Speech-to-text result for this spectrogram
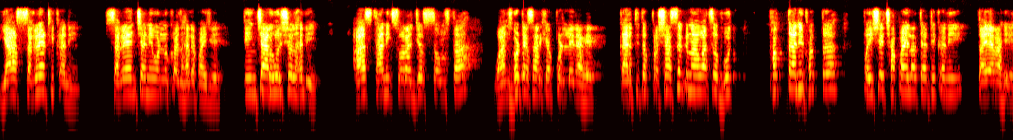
या सगळ्या ठिकाणी सगळ्यांच्या निवडणुका झाल्या पाहिजे. तीन चार वर्ष झाली आज स्थानिक स्वराज्य संस्था वांझोट्यासारख्या पडलेल्या आहेत. कारण तिथं प्रशासक नावाचं भूत फक्त आणि फक्त पैसे छापायला त्या ठिकाणी तयार आहे.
